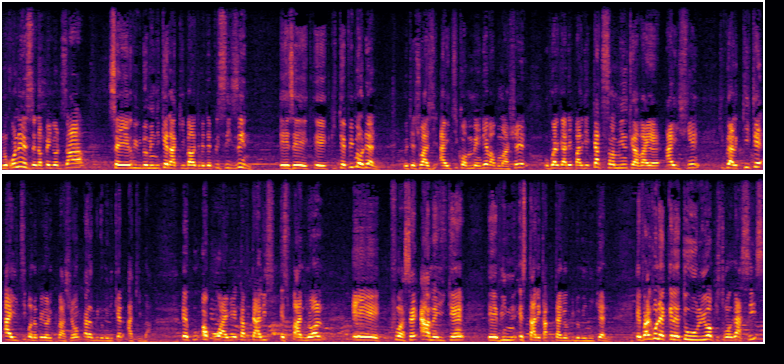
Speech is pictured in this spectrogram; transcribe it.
Nou konen se nan peyi yo tsa, se Republik Dominikèn akiba ou te mette plis izin, e se e, ki te pi modern. Yo te swazi Haiti kom mende va pou mache, ou pou al gade palge 400.000 travaye Haitien ki pou al kite Haiti pwè nan peryon ekipasyon kalabri dominiken akiba. E pou ankouaye kapitalist espanyol e fransè amèyken e vin estale kapitalyon dominiken. E pou al konen ke le tou liyo ki son rasis,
